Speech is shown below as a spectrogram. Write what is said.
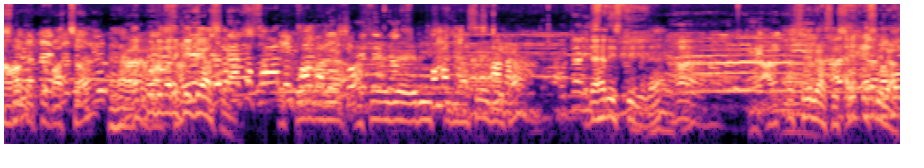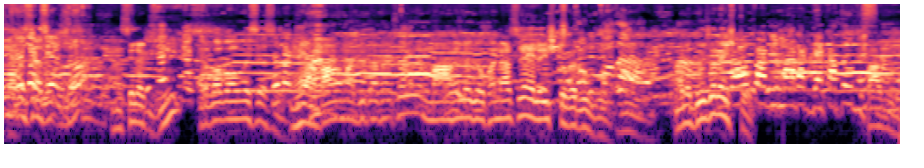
ছোট একটা বাচ্চা। আর পরিবারে কে কে আছে? আছে এই যে আছে যেটা এটা আর একটা ছেলে আছে ছোট মা আছে বেঁচে আছে। তো না? হ্যাঁ, ছেলে হুম? এর বাবা মা বেঁচে আছে। হ্যাঁ বাবা মা দুটা আছে মা হলো যে ওখানে আছে হলো স্টোকের রুগী মানে দুজনে স্টোক পাগলি মারাক দেখাতেও পাগলি।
